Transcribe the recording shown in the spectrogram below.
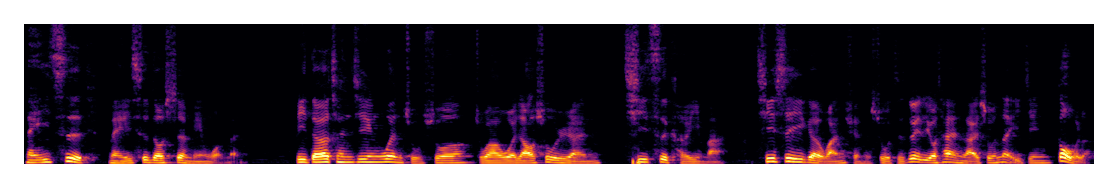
每一次，每一次都赦免我们。彼得曾经问主说：“主啊，我饶恕人七次可以吗？”七是一个完全的数字，对犹太人来说，那已经够了，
